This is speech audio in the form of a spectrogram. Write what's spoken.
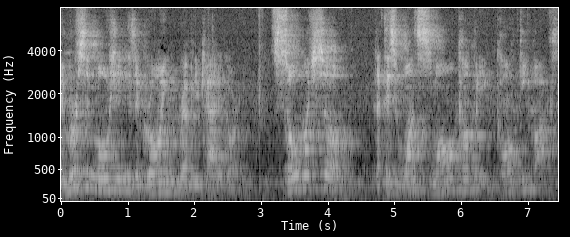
Immersive motion is a growing revenue category, so much so that this once small company called D-Box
